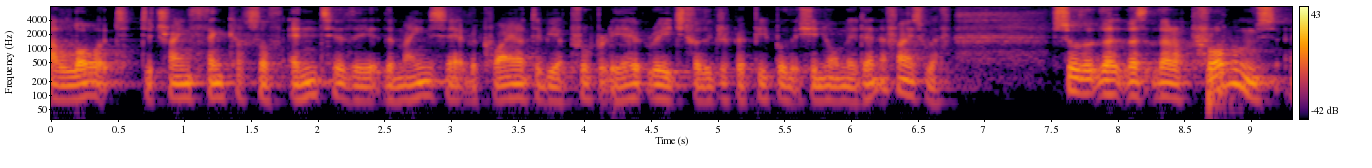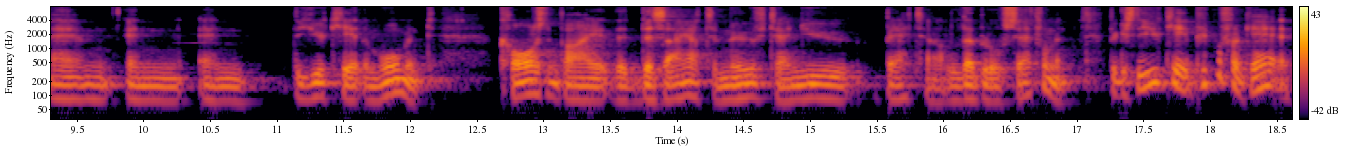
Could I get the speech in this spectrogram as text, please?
a lot to try and think herself into the, the mindset required to be appropriately outraged for the group of people that she normally identifies with. So that there, are problems um, in, in the UK at the moment caused by the desire to move to a new, better, liberal settlement. Because the UK, people forget,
